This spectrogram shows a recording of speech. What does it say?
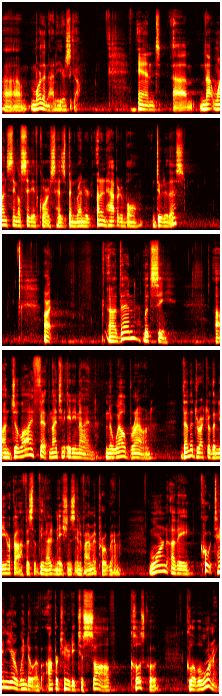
uh, more than 90 years ago. And um, not one single city, of course, has been rendered uninhabitable due to this. All right. Uh, then, let's see. Uh, on July 5th, 1989, Noel Brown, then the director of the New York office of the United Nations Environment Program, warned of a, quote, 10 year window of opportunity to solve, close quote, global warming.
